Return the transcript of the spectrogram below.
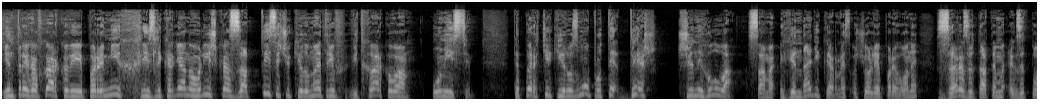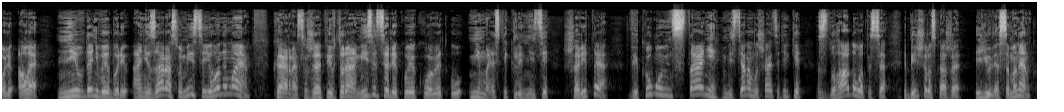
Інтрига в Харкові переміг із лікарняного ліжка за тисячу кілометрів від Харкова у місті. Тепер тільки й розмов про те, де ж чи не голова. Саме Геннадій Кернес очолює перегони за результатами екзитполів. Але ні в день виборів, ані зараз у місті його немає. Кернес вже півтора місяця лікує ковід у німецькій клініці Шаріте. В якому він стані містянам лишається тільки здогадуватися. Більше розкаже Юлія Семененко.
